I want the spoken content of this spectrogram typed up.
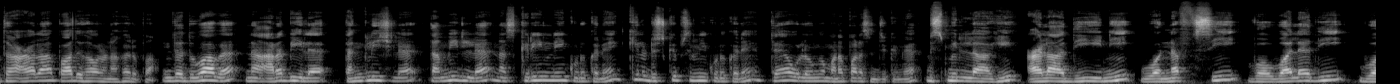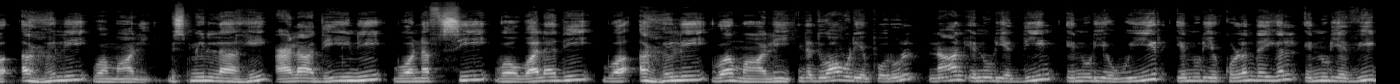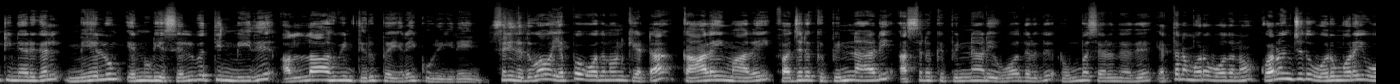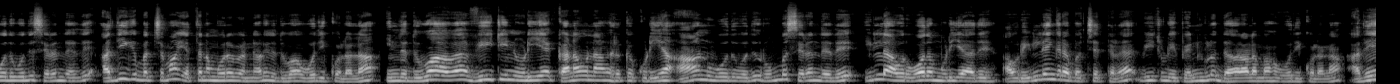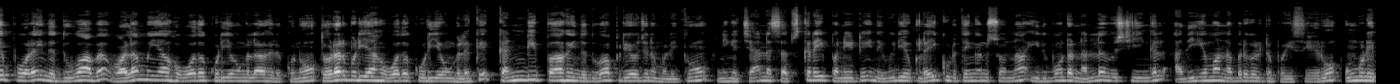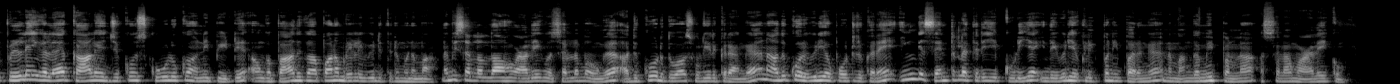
பாதுகாவலனாக இருப்பான். இந்த துவாவை நான் அரபியில் தங்கிலீஷில் தமிழில் நான் ஸ்க்ரீன்லேயும் கொடுக்குறேன் கீழே டிஸ்கிரிப்ஷன்லையும் கொடுக்குறேன். தேவை உள்ளவங்க மனப்பாடம் செஞ்சுக்கோங்க. பிஸ்மில்லாஹி அலா தீனி வ நஃப்சி வ வலதி வ அஹ்லி வ மாலி. பிஸ்மில்லாஹி அலா தீனி வ நஃப்சி வ வலதி வ அஹ்லி வ மாலி இந்த துவாவுடைய பொருள் நான் என்னுடைய தீன் என்னுடைய உயிர் என்னுடைய குழந்தைகள் என்னுடைய வீட்டினர்கள் மேலும் என்னுடைய செல்வத்தின் மீது அல்லாஹுவின் திருப்பெயரை கூறுகிறேன். சரி இந்த துவாவை எப்போ ஓதணும்னு கேட்டா காலை மாலை ஃபஜருக்கு பின்னாடி அசருக்கு பின்னாடி ஓதுறது ரொம்ப சிறந்தது. எத்தனை முறை ஓதணும்? குறைஞ்சது ஒரு முறை ஓதுவது சிறந்தது. அதிகபட்சமா எத்தனை முறை வேணாலும் இந்த துவா ஓதிக்கொள்ளலாம். இந்த துவாவை வீட்டினுடைய கணவனாக இருக்கக்கூடிய ஆண் ஓதுவது ரொம்ப சிறந்தது. இல்லை அவர் ஓத முடியாது. அவர் இல்லைங்கிற பட்சத்தில் வீட்டுடைய பெண்களும் தாராளமாக ஓதிக்கொள்ளலாம். அதே போல இந்த துவாவை வளமையாக ஓதக்கூடியவங்களாக இருக்கணும். தொடர்படியாக ஓதக்கூடியவங்களுக்கு கண்டிப்பாக இந்த துவா பிரயோஜனம் அளிக்கும். நீங்கள் சேனலை சப்ஸ்கிரைப் பண்ணிட்டு இந்த வீடியோக்கு லைக் கொடுத்தீங்கன்னு சொன்னால் இது போன்ற நல்ல விஷயங்கள் அதிகமாக நபர்கள்ட்ட போய் சேரும். உங்களுடைய பிள்ளைகளை காலேஜுக்கும் ஸ்கூலுக்கும் அனுப்பிட்டு அவங்க பாதுகாப்பான முறையில் வீடு திரும்பணுமா? நபி சல்லாஹூ அலைஹி வசல்லம் அவங்க அதுக்கு ஒரு துவா சொல்லியிருக்கிறாங்க. நான் அதுக்கு ஒரு வீடியோ போட்டிருக்கிறேன். இங்கே சென்டரில் தெரியக்கூடிய இந்த வீடியோ கிளிக் பண்ணி பாருங்கள் நம்ம அங்கே மீட் பண்ணலாம். அஸ்லாம் வலைக்கும்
